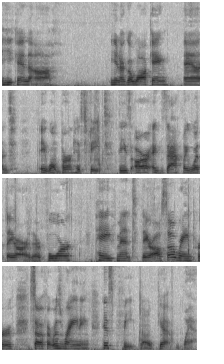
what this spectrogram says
he can, uh, you know, go walking and it won't burn his feet. These are exactly what they are. They're for pavement. They are also rainproof. So if it was raining, his feet won't get wet.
